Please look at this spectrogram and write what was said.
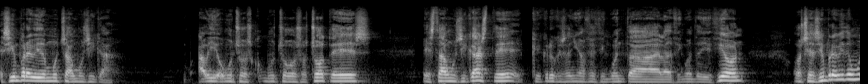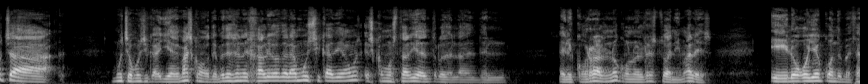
Siempre ha habido mucha música. Ha habido muchos, muchos ochotes. Está Musicaste, que creo que ese año hace 50, la de 50 edición. O sea, siempre ha habido mucha, mucha música. Y además, cuando te metes en el jaleo de la música, digamos, es como estaría dentro de la- del el corral, ¿no? Con el resto de animales. Y luego ya cuando empecé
